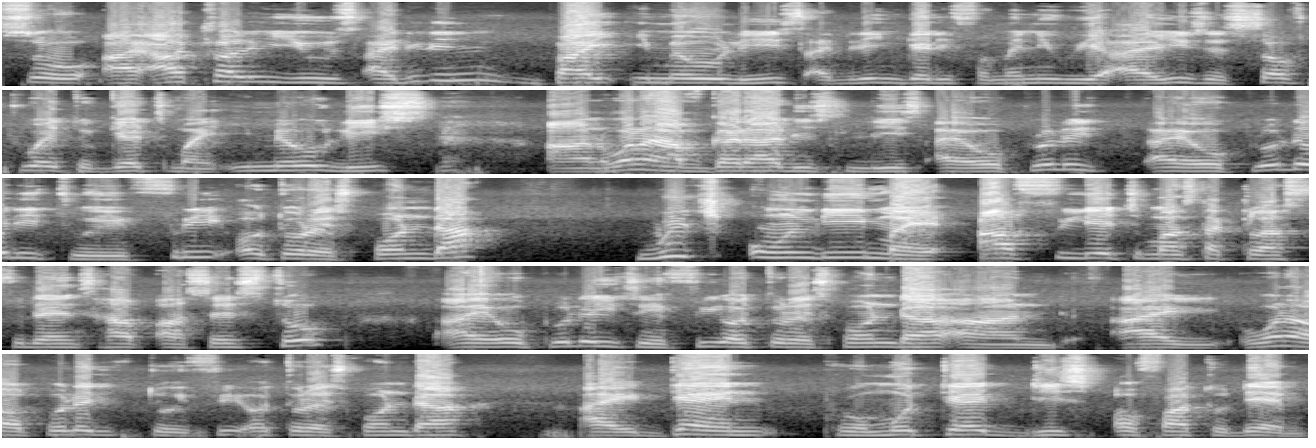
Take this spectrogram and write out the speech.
so I actually use I didn't buy email list I didn't get it from anywhere. I use a software to get my email list. And when I have gathered this list I uploaded I uploaded it to a free autoresponder which only my affiliate masterclass students have access to. I uploaded it to a free autoresponder and I when I uploaded it to a free autoresponder I then promoted this offer to them.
